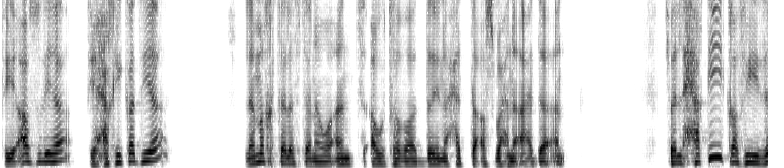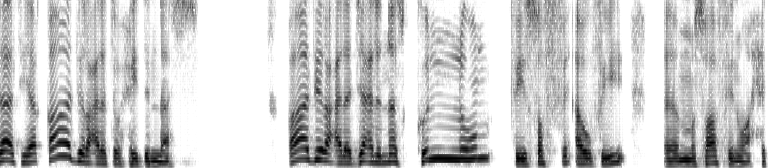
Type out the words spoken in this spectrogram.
في أصلها في حقيقتها لما اختلفت أنا وأنت أو تضادينا حتى أصبحنا اعداء. فالحقيقة في ذاتها قادرة على توحيد الناس قادرة على جعل الناس كلهم في صف أو في مصاف واحد.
